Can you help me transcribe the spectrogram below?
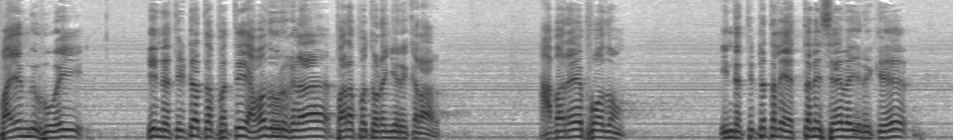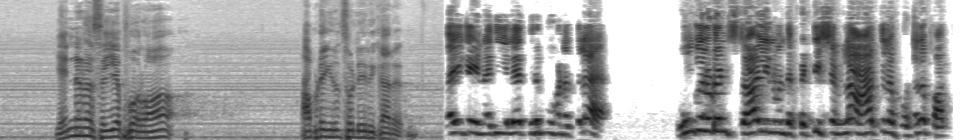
பயந்து போய் இந்த திட்டத்தை பற்றி அவதூறுகளை பரப்ப தொடங்கி இருக்கிறார் அவரே போதும். இந்த திட்டத்தில் எத்தனை சேவை இருக்கு? என்னென்ன செய்ய போறோம்? அப்படிங்கிறது சொல்லியிருக்காரு. வைகை நதியில திருப்புவனத்துல உங்களுடன் ஸ்டாலின் வந்த பெட்டிஷன்ல ஆத்துல போட்டதை பார்த்தோம்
